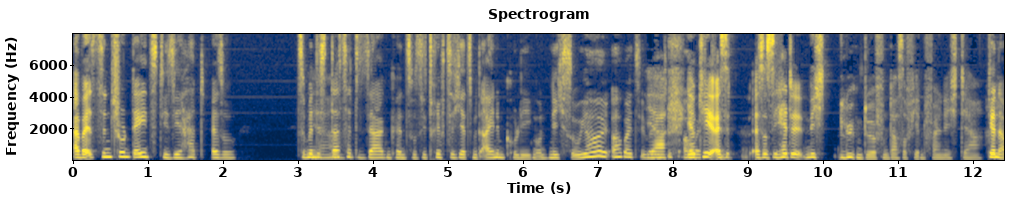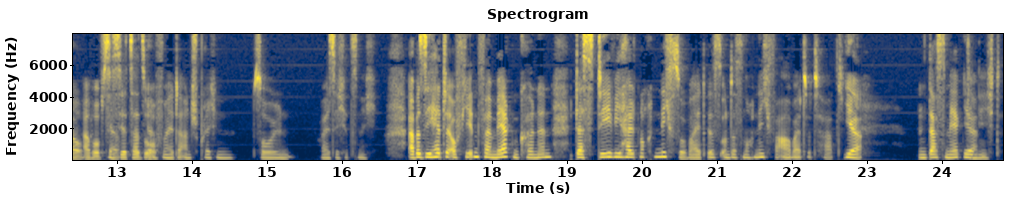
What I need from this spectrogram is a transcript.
Aber es sind schon Dates, die sie hat. Also zumindest Ja. das hätte sie sagen können. So, sie trifft sich jetzt mit einem Kollegen und nicht so, ja, Arbeitsevent. Ja, ich ja, okay, arbeite. also, also sie hätte nicht lügen dürfen, das auf jeden Fall nicht, ja. Genau. Aber ob sie ja. es jetzt halt so offen hätte ansprechen sollen, weiß ich jetzt nicht. Aber sie hätte auf jeden Fall merken können, dass Devi halt noch nicht so weit ist und das noch nicht verarbeitet hat. Ja, Und das merkt Ja. die nicht.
